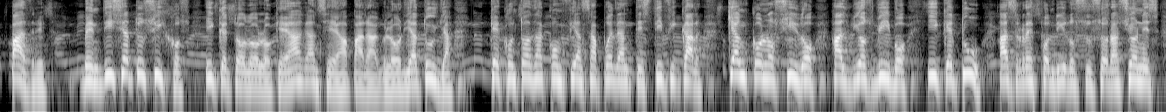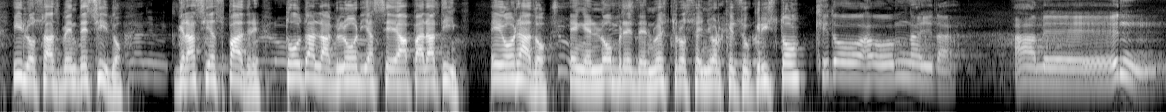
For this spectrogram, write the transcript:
Padre, bendice a tus hijos y que todo lo que hagan sea para gloria tuya, que con toda confianza puedan testificar que han conocido al Dios vivo y que tú has respondido sus oraciones y los has bendecido. Gracias Padre, toda la gloria sea para ti. He orado en el nombre de nuestro Señor Jesucristo. 기도하옵나이다. 아멘.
